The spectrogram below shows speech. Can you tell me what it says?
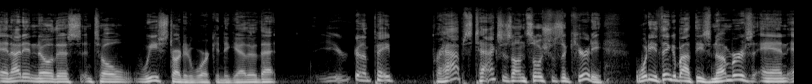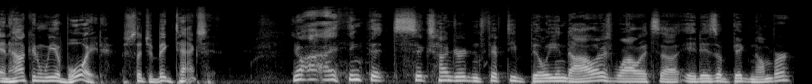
and I didn't know this until we started working together, that you're going to pay perhaps taxes on social security. What do you think about these numbers, and, and how can we avoid such a big tax hit? You know, I think that six hundred and fifty billion dollars, while it's a, it is a big number,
